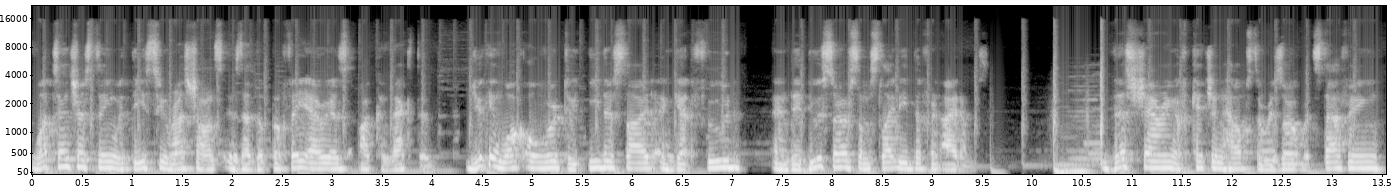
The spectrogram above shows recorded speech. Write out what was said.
What's interesting with these two restaurants is that the buffet areas are connected. You can walk over to either side and get food, and they do serve some slightly different items. This sharing of kitchen helps the resort with staffing,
